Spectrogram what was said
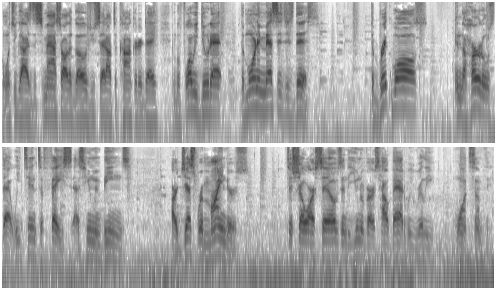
I want you guys to smash all the goals you set out to conquer today. And before we do that, the morning message is this the brick walls and the hurdles that we tend to face as human beings are just reminders to show ourselves and the universe how bad we really want something.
